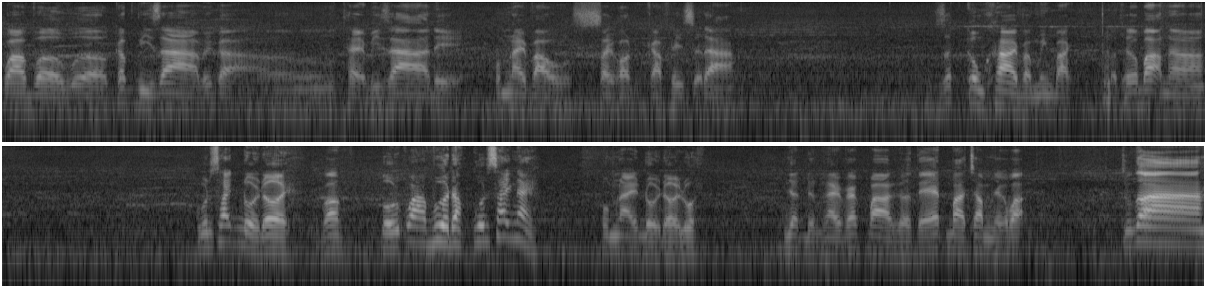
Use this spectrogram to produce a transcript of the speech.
qua vở vừa cấp visa với cả ờ, thẻ visa để hôm nay vào Sài Gòn cà phê sữa đá. Rất công khai và minh bạch. Và thưa các bạn uh, cuốn sách đổi đời. Vâng tối qua vừa đọc cuốn sách này hôm nay đổi đời luôn. Nhận được ngay Vespa GTS 300 nha các bạn. Chúng ta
